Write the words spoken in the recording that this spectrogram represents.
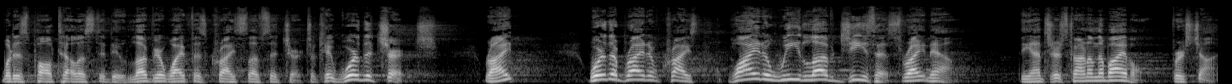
What does Paul tell us to do? Love your wife as Christ loves the church. Okay, we're the church, right? We're the bride of Christ. Why do we love Jesus right now? The answer is found in the Bible, First John.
